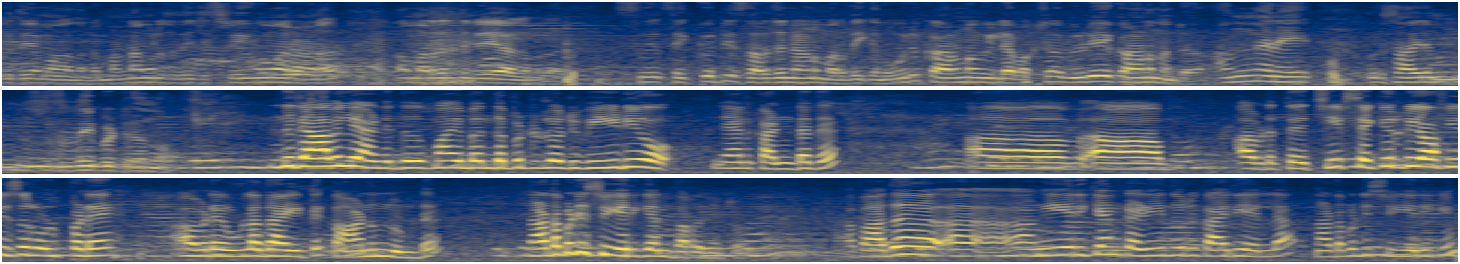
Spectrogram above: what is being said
വിധേയമാകുന്നുണ്ട്. മണ്ണാമൂർ സ്വദേശി ശ്രീകുമാറാണ് ആ മർദ്ദനത്തിന് ഇരയാകുന്നത്. സെ- സെക്യൂരിറ്റി സർജനാണ് മർദ്ദിക്കുന്നത്. ഒരു കാരണവുമില്ല. പക്ഷേ വീഡിയോ കാണുന്നുണ്ട്. അങ്ങനെ ഒരു സാഹചര്യം ശ്രദ്ധയിൽപ്പെട്ടിരുന്നു. ഇന്ന് രാവിലെയാണ് ഇതുമായി ബന്ധപ്പെട്ടുള്ള ഒരു വീഡിയോ ഞാൻ കണ്ടത്. അവിടുത്തെ ചീഫ് സെക്യൂരിറ്റി ഓഫീസർ ഉൾപ്പെടെ അവിടെ ഉള്ളതായിട്ട് കാണുന്നുണ്ട്. നടപടി സ്വീകരിക്കാൻ പറഞ്ഞിട്ടുണ്ട്. അപ്പോൾ അത് അംഗീകരിക്കാൻ കഴിയുന്ന ഒരു കാര്യമല്ല. നടപടി സ്വീകരിക്കും.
